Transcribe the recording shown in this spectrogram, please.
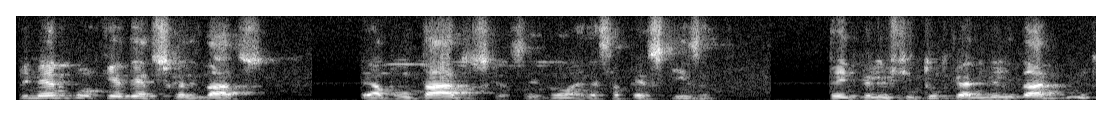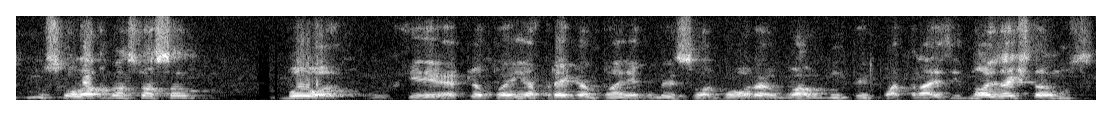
Primeiro, porque dentre dos candidatos é, apontados dizer, nessa pesquisa, feita pelo Instituto Credibilidade, nos coloca numa situação boa, porque a campanha, a pré-campanha começou agora, há algum tempo atrás, e nós já estamos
